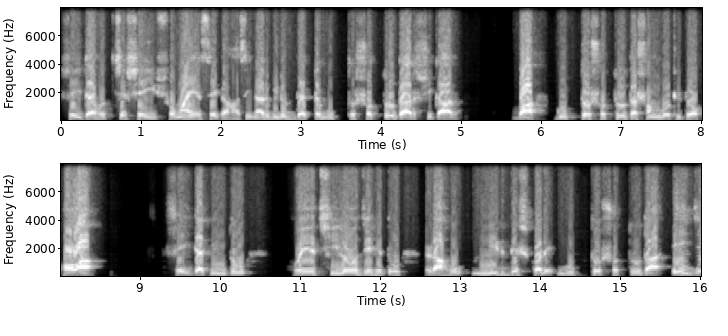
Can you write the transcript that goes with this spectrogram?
সেইটা হচ্ছে সেই সময়ে শেখ হাসিনার বিরুদ্ধে একটা গুপ্ত শত্রুতার শিকার। বা গুপ্ত শত্রুতা সংগঠিত হওয়া, সেইটা কিন্তু হয়েছিল যেহেতু রাহু নির্দেশ করে গুপ্ত শত্রুতা। এই যে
